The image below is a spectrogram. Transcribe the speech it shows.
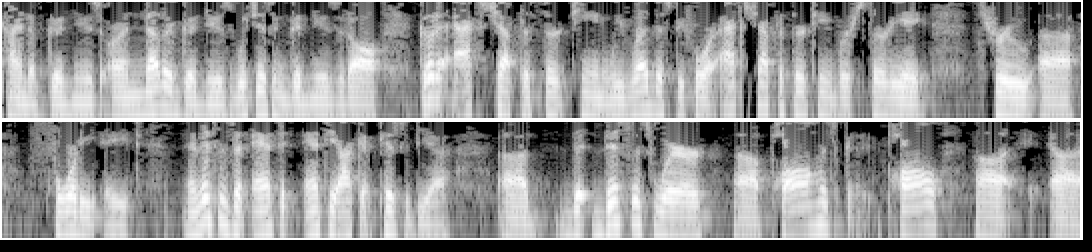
kind of good news or another good news, which isn't good news at all. Go to Acts chapter 13. We've read this before. Acts chapter 13, verse 38 through uh, 48. And this is at Antioch at Pisidia. Uh, th- this is where uh, Paul has Paul uh, uh,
